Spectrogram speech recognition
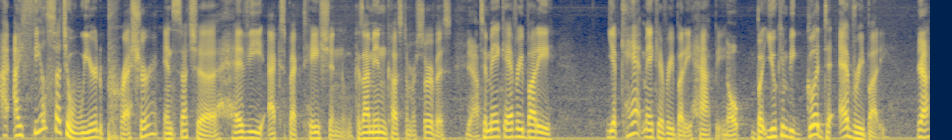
I, I feel such a weird pressure and such a heavy expectation because I'm in customer service. Yeah. To make everybody, you can't make everybody happy. Nope. But you can be good to everybody. Yeah.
